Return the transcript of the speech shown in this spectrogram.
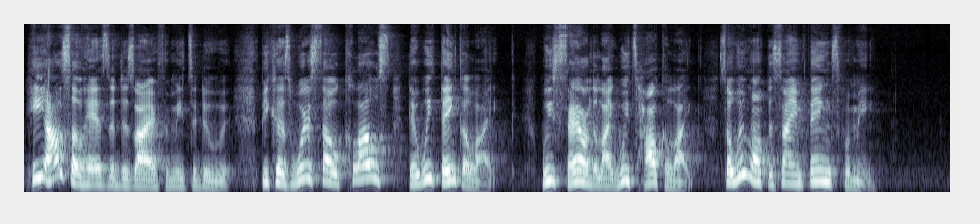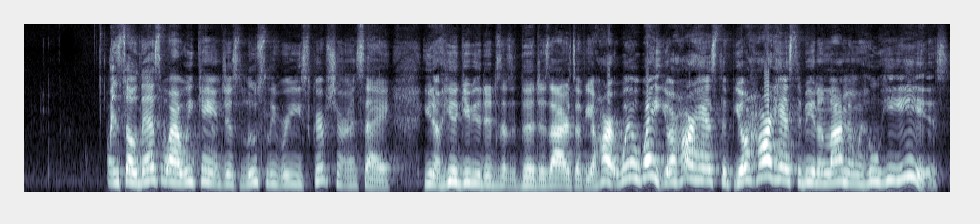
he also has the desire for me to do it. Because we're so close that we think alike. We sound alike. We talk alike. So we want the same things for me. And so that's why we can't just loosely read scripture and say, you know, he'll give you the, the desires of your heart. Well, wait, your heart has to your heart has to be in alignment with who he is.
